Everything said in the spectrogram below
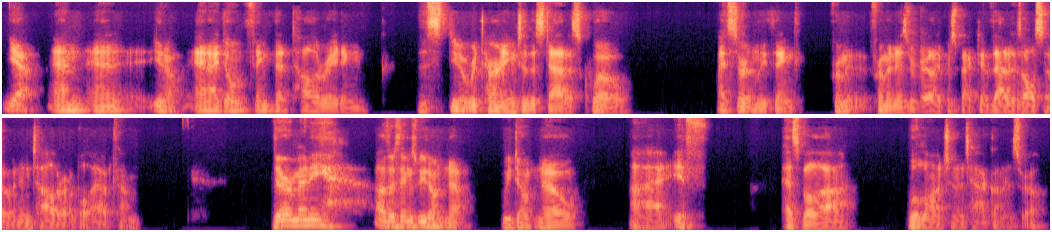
yeah, and and you know, and I don't think that tolerating this, you know, returning to the status quo, I certainly think from from an Israeli perspective, that is also an intolerable outcome. There are many other things we don't know. We don't know uh, if Hezbollah will launch an attack on Israel.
